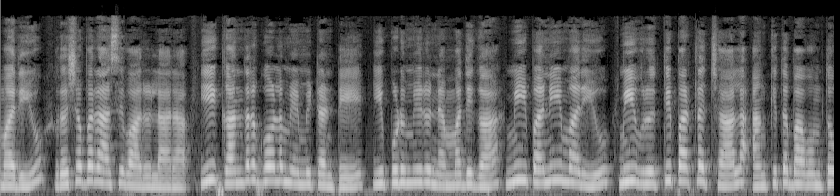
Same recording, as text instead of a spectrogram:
మరియు వృషభ రాశి వారులారా ఈ గందరగోళం ఏమిటంటే ఇప్పుడు మీరు నెమ్మదిగా మీ పని మరియు మీ వృత్తి పట్ల చాలా అంకిత భావంతో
